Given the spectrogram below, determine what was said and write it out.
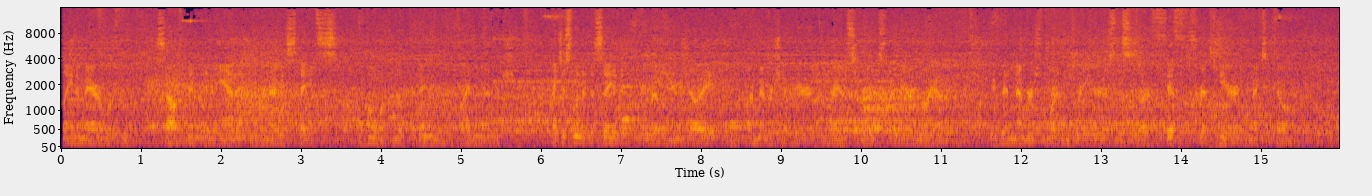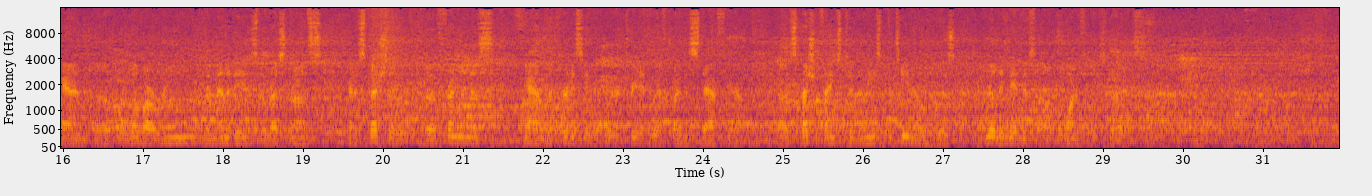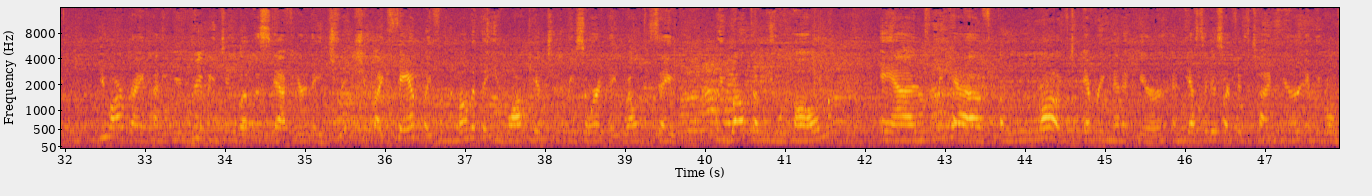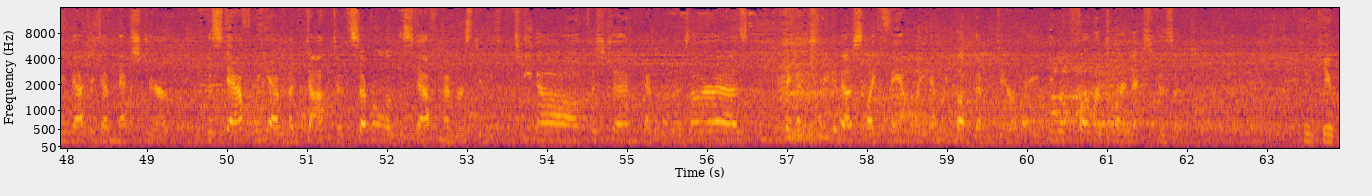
Malana Maher, we're from South Bend, Indiana, in the United States, the home of Notre Dame, the Fighting Irish. I just wanted to say that we really enjoy uh, our membership here at the Grand Sirenis de Riviera Maya. We've been members for more than three years. This is our fifth trip here in Mexico. And uh, we love our room, the amenities, the restaurants, and especially the friendliness and the courtesy that we're treated with by the staff here. Uh, special thanks to Denise Patino, who has really made this a, a wonderful experience. You are right, honey. We really do love the staff here. They treat you like family. From the moment that you walk into the resort, they will say, "We welcome you home." And we have loved every minute here. And yes, it is our fifth time here, and we will be back again next year. The staff, we have adopted several of the staff members, Denise Patino, Christian, Pamela Rosales. They have treated us like family, and we love them dearly. We look forward to our next visit. Thank you.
